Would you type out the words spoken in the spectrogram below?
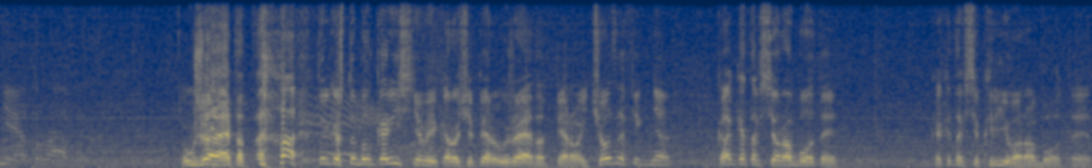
нет равных. Уже этот. Только что был коричневый, короче, первый. Уже этот первый. Чё за фигня? Как это все работает? Как это все криво работает?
